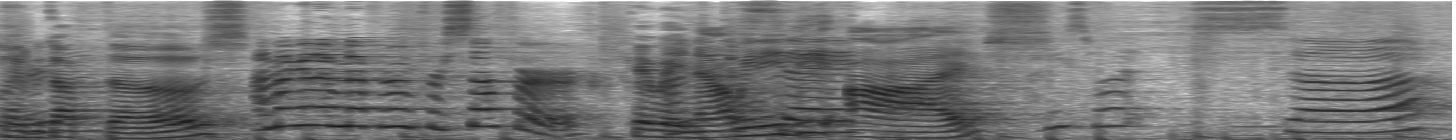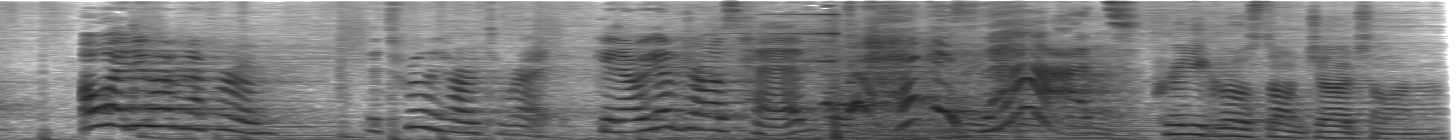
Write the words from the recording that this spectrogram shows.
Okay, we got those. I'm not gonna have enough room for suffer. Okay, wait. I'm now we need say- the eyes. How do you spell it? Sa. Oh, I do have enough room. It's really hard to write. Okay, now we gotta draw his head. What the heck is that? Pretty girls don't judge, Lana.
